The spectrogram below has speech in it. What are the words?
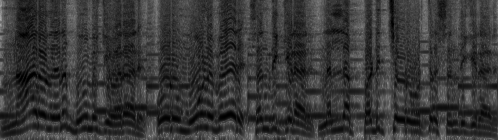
நாரதர் பூமிக்கு வராரு. ஒரு மூணு பேர் சந்திக்கிறாரு. நல்லா படிச்சவர் ஒருத்தர் சந்திக்கிறாரு.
